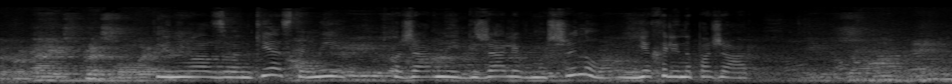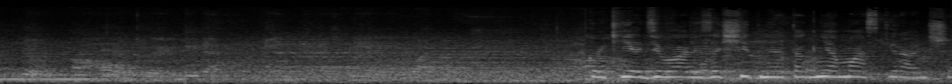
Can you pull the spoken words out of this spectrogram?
the brigade's principal electrician. Принимал звонки, остальные пожарные бежали в машину и ехали на пожар. Какие одевали защитные от огня маски раньше.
